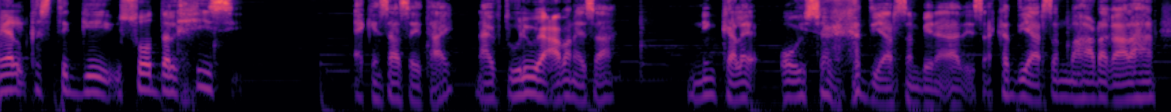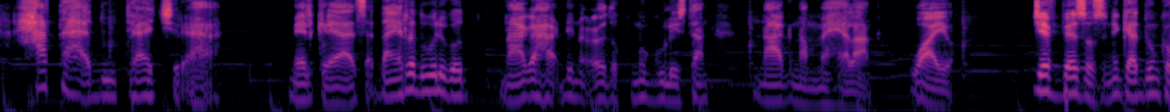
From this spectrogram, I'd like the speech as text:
meel kasta geey soo dalxiisi. Laakiin saasay tahay naagtu weli way cabanaysaa nin kale oo isaga ka diyaarsan bayna aadaysaa ka diyaarsan maaha dhaqaalahan xataa hadduu taajir ahaa meel kale aadaysaa daanyarada weligood naagaha dhinacooda kuma guulaystaan naagna ma helaan. Waayo jeff bezos ninka adduunka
